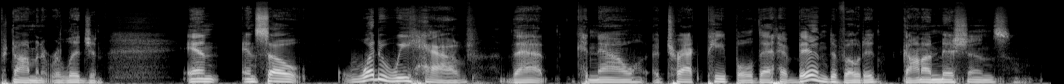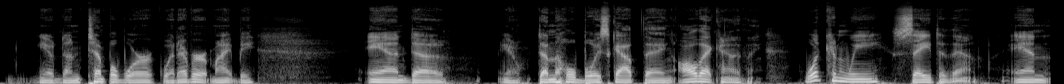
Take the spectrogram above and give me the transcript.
predominant religion. And and so what do we have that can now attract people that have been devoted, gone on missions, you know, done temple work, whatever it might be, and uh, you know, done the whole Boy Scout thing, all that kind of thing. What can we say to them? And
